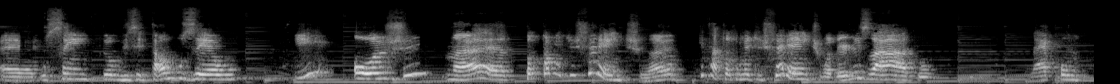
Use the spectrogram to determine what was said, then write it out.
é, o centro, visitar o museu, e hoje né, é totalmente diferente, né? que está totalmente diferente, modernizado, né, com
